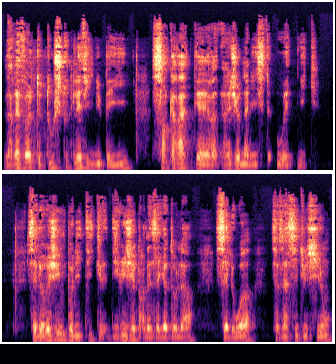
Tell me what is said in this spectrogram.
La révolte touche toutes les villes du pays, sans caractère régionaliste ou ethnique. C'est le régime politique dirigé par les ayatollahs, ses lois, ses institutions,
